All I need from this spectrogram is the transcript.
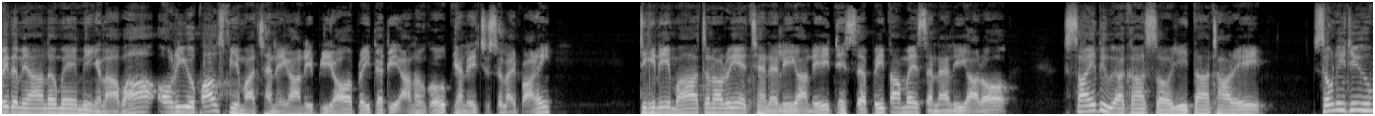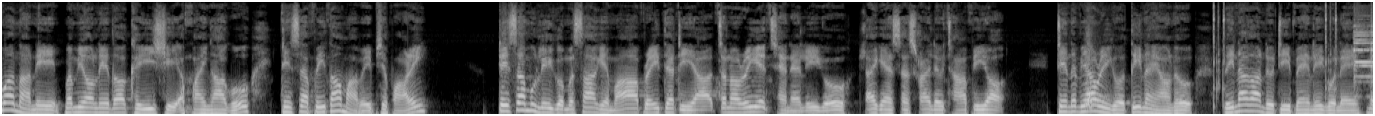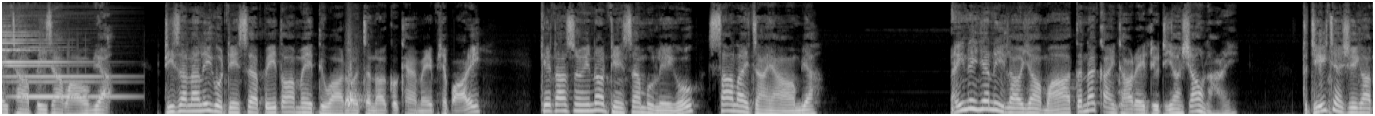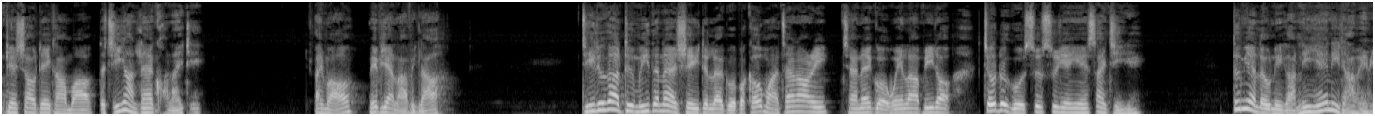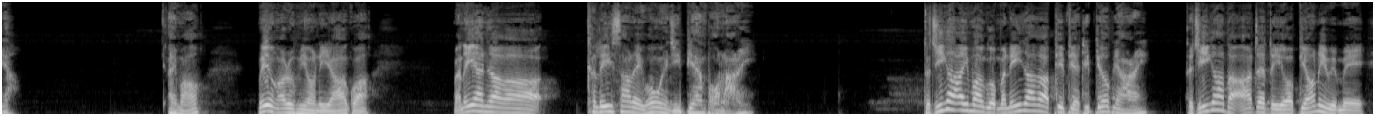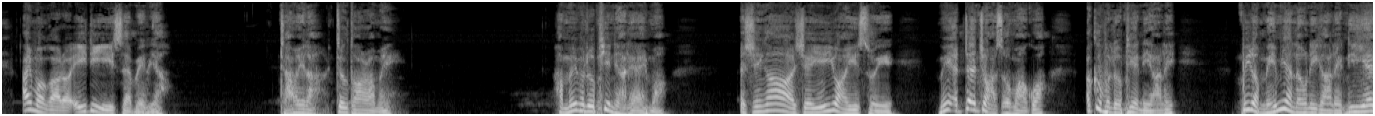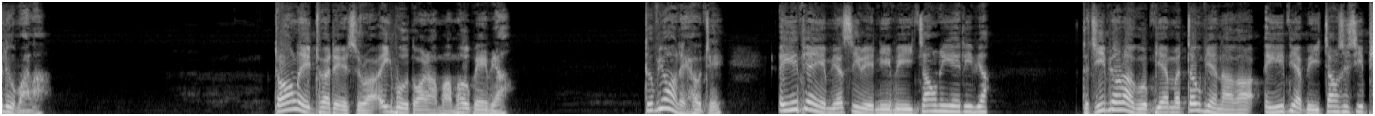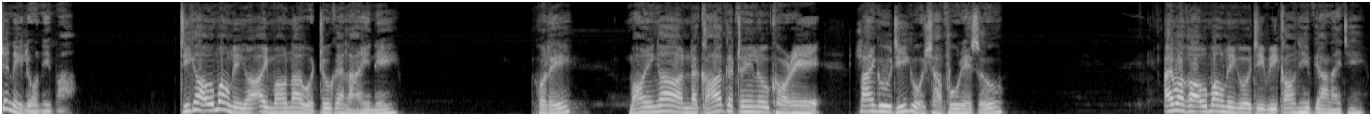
ပရိသတ်များအားလုံးပဲမင်္ဂလာပါ Audio Box မြန်မာ Channel ကနေပြီးတော့ပရိသတ်တွေအားလုံးကိုပြန်လည်ကြိုဆိုလိုက်ပါတယ်ဒီကနေ့မှာကျွန်တော်တို့ရဲ့ Channel လေးကနေတင်ဆက်ပေးသားမယ့်ဇာတ်လမ်းလေးကတော့စိုင်းသူအခါစော်ရေးသားထားတဲ့စုံလီတီဥပမာနဲ့မမျော်လင့်သောခရီးရှည်အပိုင်းကားကိုတင်ဆက်ပေးသားမှာပဲဖြစ်ပါတယ်တင်ဆက်မှုလေးကိုမစခင်မှာပရိသတ်တွေကကျွန်တော်တို့ရဲ့ Channel လေးကို Like and Subscribe လုပ်ထားပြီးတော့တင်သမျှတွေကိုသိနိုင်အောင်လို့ဘေးနားက Notification လေးကိုလည်းနှိပ်ထားပေးကြပါဦးဗျ ဒီဇာတ်လမ်းလေးကိုတင်ဆက်ပေးသွားမယ့်သူကတော့ကျွန်တော်ကိုခန့်မဲဖြစ်ပါတယ်ကင်တာဆိုရင်တော့တင်ဆက်မှုလေးကိုစလိုက်ကြရအောင်ဗျ။အဲ့ဒီညနေလောက်ရောက်မှတနက်ကင်ထားတဲ့လူတစ်ယောက်ရောက်လာတယ်။တကြီးချန်ရှိကပြက်လျှောက်တဲ့အခါမှာတကြီးကလမ်းခေါ်လိုက်တယ်။အဲ့မောင်မင်းပြန်လာပြီလား။ဒီလူကတူမီတနက်ရှိတလက်ကိုပကုံးမှာချမ်းလာရင်ခြံထဲကိုဝင်လာပြီးတော့ကျုပ်တို့ကိုဆူဆူရဲရဲစိုက်ကြည့်တယ်။သူ့မျက်လုံးတွေကหนีရဲနေတာပဲဗျ။အဲ့မောင်မင်းကငါတို့မျောနေတာကွာ။ မနေ့ကညကခလေးစားတဲ့ဝဝင်ကြီးပြန်ပေါ်လာတယ်။တကြီးကအဲ့မောင်ကိုမနေ့ညကပြစ်ပြက်တီပြောပြတယ်။တကြီးကသာအားတက်တယ်ရောပြောနေပေမဲ့အဲ့မောင်ကတော့88ဆက်ပဲဗျာ။ဒါပဲလားကျုပ်သွားရမယ်။ဟာမင်းဘယ်လိုဖြစ်နေရလဲအဲ့မောင်။အရှင်ကရေရေးရွာရေးဆိုရင်မင်းအတက်ကြွဆုံးပါကွာ။အခုဘယ်လိုဖြစ်နေရလဲ။ပြီးတော့မင်းမျက်လုံးတွေကလည်းหนีရဲလို့ပါလား။တောင်းလေထွက်တယ်ဆိုတော့အိပ်ဖို့သွားတာမှမဟုတ်ပဲဗျာ။ သူပြောရလေဟုတ်တယ်။အေးပြက်ရင်မျက်စိတွေနေပြီးကြောင်းနေရလေးဗျာ။တကြီးပြောတာကိုပြန်မတုံ့ပြန်တာကအေးပြက်ပြီးကြောင်းစီစီဖြစ်နေလို့နေပါ။ဒီကအုံမောင်လေးကအိမ်မောင်းသားကိုတိုးကပ်လာရင်နေ။ဟိုလေမောင်ရင်ကငကားကတွင်းလို့ခေါ်တဲ့လှိုင်ကူကြီးကိုရဖိုးတယ်ဆို။အိမ်မောင်ကအုံမောင်လေးကိုကြည့်ပြီးကောင်းချင်းပြလိုက်တယ်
